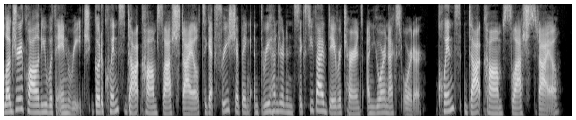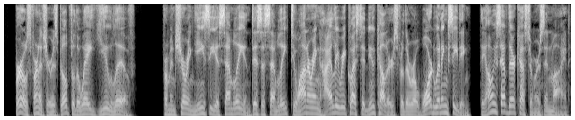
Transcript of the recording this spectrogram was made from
Luxury quality within reach. Go to quince.com slash style to get free shipping and 365 day returns on your next order. Quince.com slash style. Burrow's furniture is built for the way you live. From ensuring easy assembly and disassembly to honoring highly requested new colors for their award-winning seating, they always have their customers in mind.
